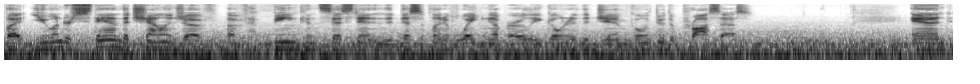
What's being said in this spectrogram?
but you understand the challenge of, of being consistent and the discipline of waking up early, going to the gym, going through the process. And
